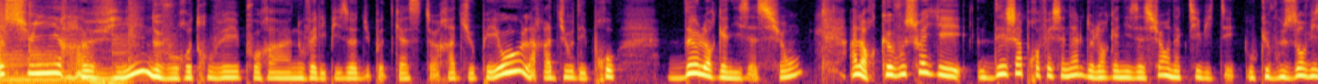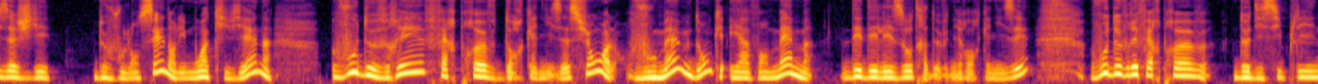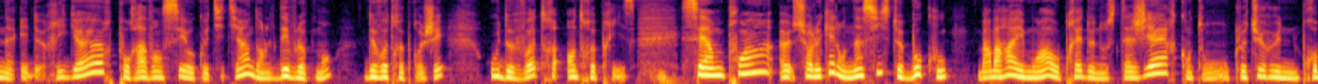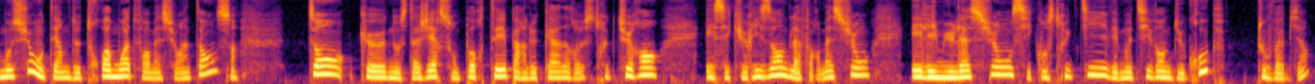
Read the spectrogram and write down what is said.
Je suis ravie de vous retrouver pour un nouvel épisode du podcast Radio PO, la radio des pros de l'organisation. Alors que vous soyez déjà professionnel de l'organisation en activité ou que vous envisagiez de vous lancer dans les mois qui viennent, vous devrez faire preuve d'organisation, alors vous-même donc, et avant même d'aider les autres à devenir organisés, vous devrez faire preuve de discipline et de rigueur pour avancer au quotidien dans le développement de votre projet ou de votre entreprise. C'est un point euh, sur lequel on insiste beaucoup, Barbara et moi, auprès de nos stagiaires, quand on clôture une promotion au terme de trois mois de formation intense, tant que nos stagiaires sont portés par le cadre structurant et sécurisant de la formation et l'émulation si constructive et motivante du groupe, tout va bien.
